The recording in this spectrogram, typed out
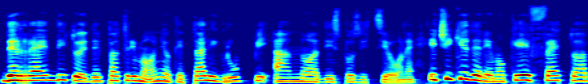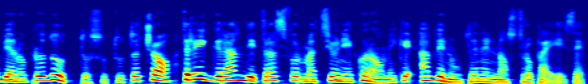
del reddito e del patrimonio che tali gruppi hanno a disposizione e ci chiederemo che effetto abbiano prodotto su tutto ciò tre grandi trasformazioni economiche avvenute nel nostro paese.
